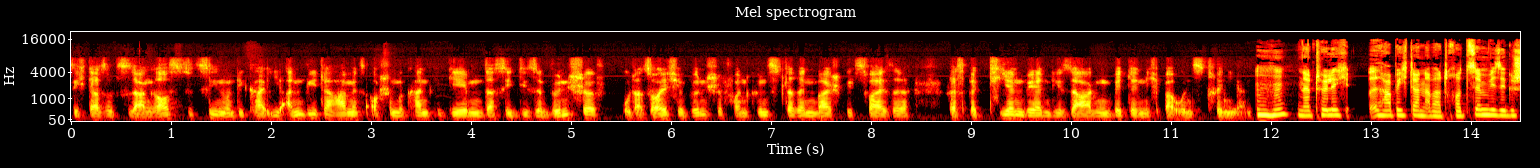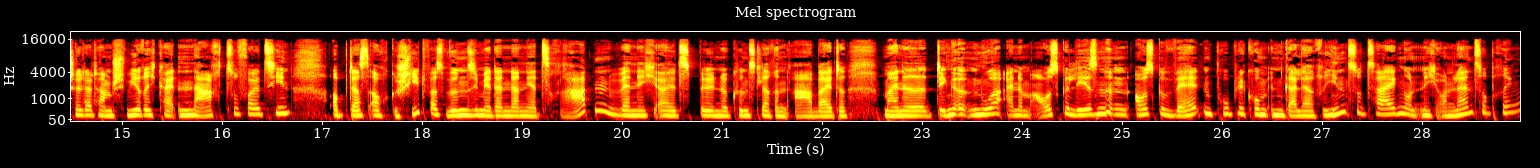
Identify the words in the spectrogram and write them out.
sich da sozusagen rauszuziehen. Und die KI-Anbieter haben jetzt auch schon bekannt gegeben, dass sie diese Wünsche oder solche Wünsche von Künstlerinnen beispielsweise respektieren werden, die sagen, bitte nicht bei uns trainieren. Mhm, natürlich habe ich dann aber trotzdem, wie Sie geschildert haben, Schwierigkeiten nachzuvollziehen, ob das auch geschieht. Was würden Sie mir denn dann jetzt raten, wenn ich als bildende Künstlerin arbeite, meine Dinge nur einem ausgelesenen, ausgewählten Publikum in Galerien zu zeigen und nicht online zu bringen?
